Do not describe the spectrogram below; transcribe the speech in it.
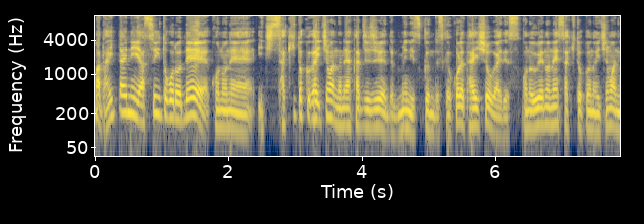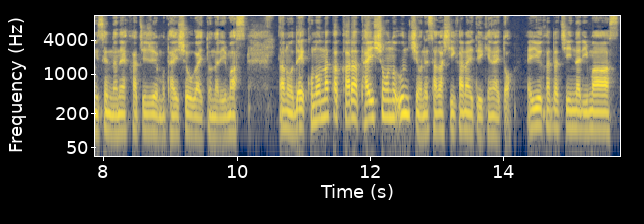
まあ大体ね、安いところで、このね、先得が1280円で目につくんですけど、これ対象外です。この上のね、先得の12,780円も対象外となります。なので、この中から対象の運賃をね、探していかないといけないという形になります。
